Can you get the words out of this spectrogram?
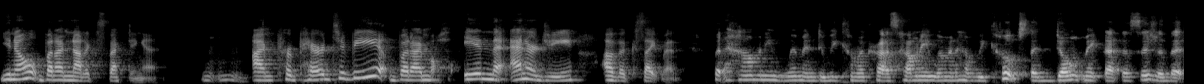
you know, but I'm not expecting it. Mm-mm. I'm prepared to be, but I'm in the energy of excitement. But how many women do we come across? How many women have we coached that don't make that decision, that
